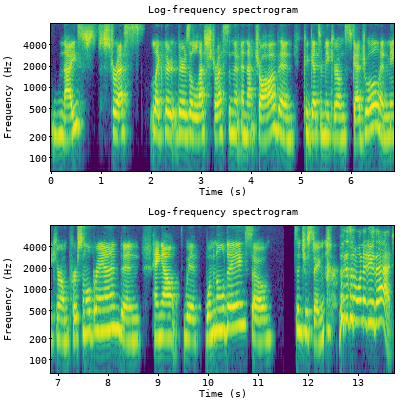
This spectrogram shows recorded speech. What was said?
nice stress like there there's a less stress in the, in that job and could get to make your own schedule and make your own personal brand and hang out with women all day so it's interesting who doesn't want to do that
